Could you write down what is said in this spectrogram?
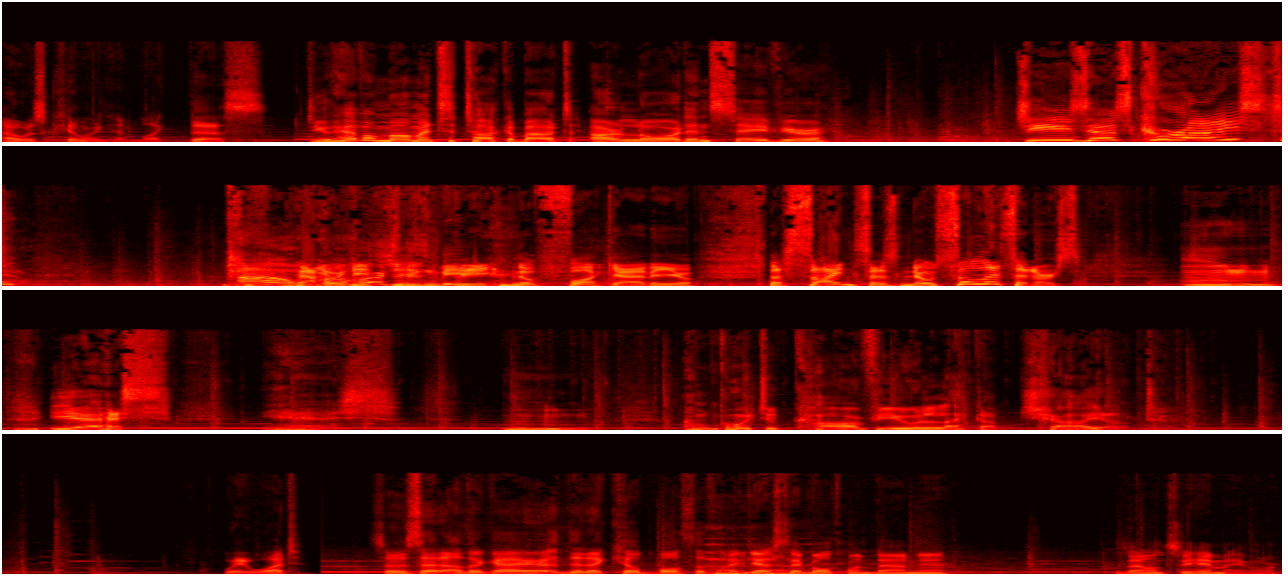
I was killing him, like this. Do you have a moment to talk about our Lord and Savior, Jesus Christ? Ow, Now you're he's just me. beating the fuck out of you. The sign says no solicitors. Mmm, Yes, yes. Hmm. I'm going to carve you like a child. Wait, what? So is that other guy? Or did I kill both of them? I guess they both went down, yeah. Because I don't see him anymore.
